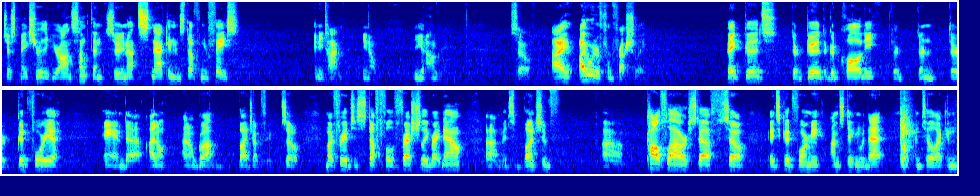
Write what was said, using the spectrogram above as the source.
Just make sure that you're on something so you're not snacking and stuff in your face anytime, you know, you get hungry. So I, I order from Freshly. Baked goods, they're good, they're good quality, they're, they're, they're good for you, and uh, I don't I don't go out and buy junk food. So my fridge is stuffed full of Freshly right now. Um, it's a bunch of um, cauliflower stuff, so it's good for me. I'm sticking with that until I can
